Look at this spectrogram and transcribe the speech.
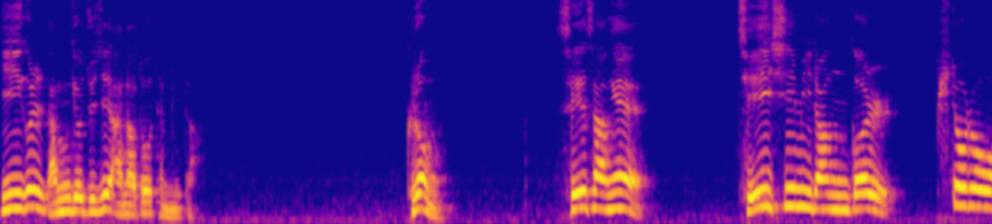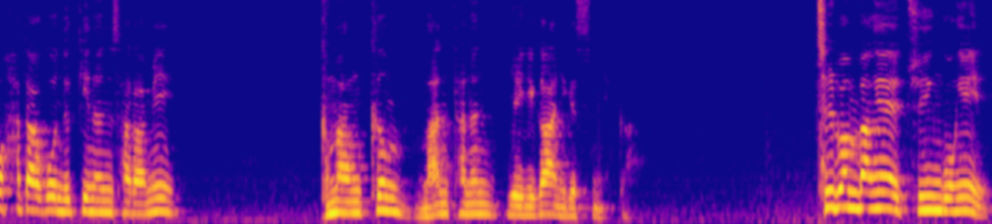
이익을 남겨주지 않아도 됩니다. 그럼 세상에 재심이란 걸 필요로 하다고 느끼는 사람이 그만큼 많다는 얘기가 아니겠습니까? 7번 방의 주인공이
